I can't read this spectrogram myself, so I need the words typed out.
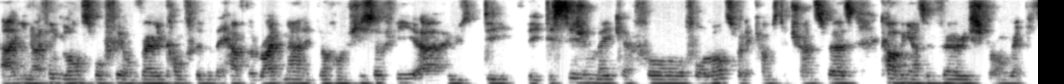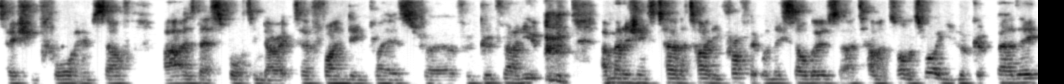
uh, you know, I think Lens will feel very confident that they have the right man in Florent Ghisolfi, uh, who's the, the decision maker for, for Lens when it comes to transfers, carving out a very strong reputation for himself uh, as their sporting director, finding players for, for good value and managing to turn a tidy profit when they sell those uh, talents on as well. You look at Badé,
